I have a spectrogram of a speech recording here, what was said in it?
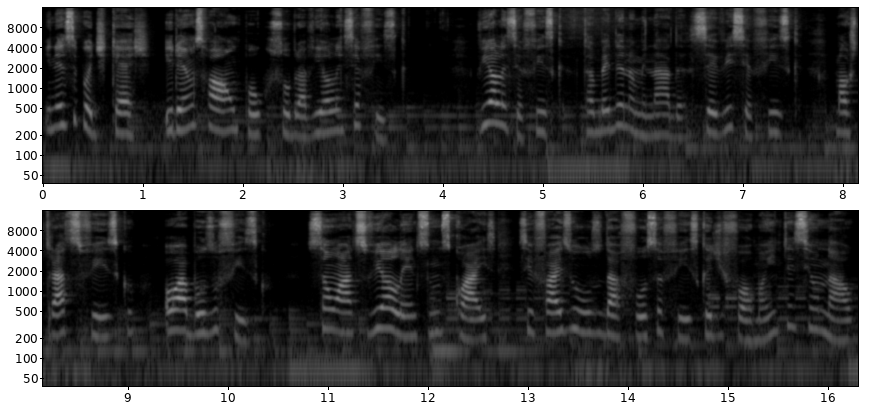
E nesse podcast iremos falar um pouco sobre a violência física. Violência física, também denominada servícia física, maus tratos físico ou abuso físico, são atos violentos nos quais se faz o uso da força física de forma intencional,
